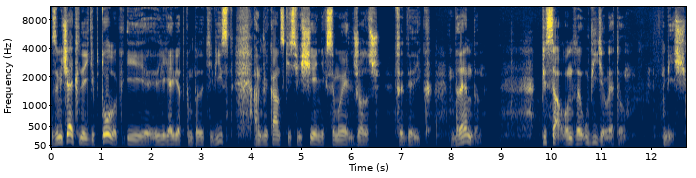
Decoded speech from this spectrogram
Замечательный египтолог и религиовед-компаративист, англиканский священник Самуэль Джордж Фредерик Брэндон писал, он увидел эту вещь.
